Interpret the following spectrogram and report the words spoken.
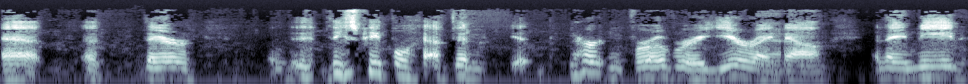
Uh, uh, they're, these people have been hurting for over a year right yeah. now, and they need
